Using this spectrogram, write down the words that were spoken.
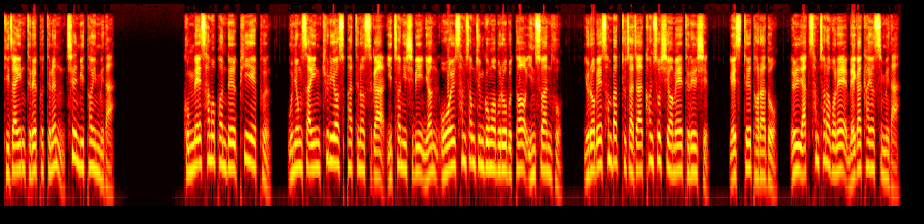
design draft는 7m입니다. 국내 사모펀드 PEF 운용사인 큐리어스 파트너스가 2022년 5월 삼성중공업으로부터 인수한 후 유럽의 선박 투자자 컨소시엄의 드릴십 West Dorado를 약 3천억 원에 매각하였습니다.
